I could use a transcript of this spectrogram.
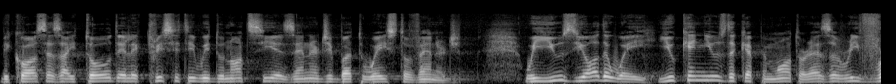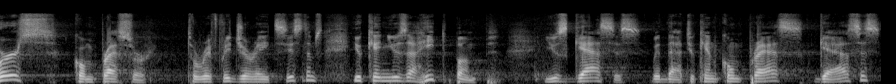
Because as I told, electricity we do not see as energy but waste of energy. We use the other way. You can use the Keppe motor as a reverse compressor to refrigerate systems. You can use a heat pump use gases with that. You can compress gases,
